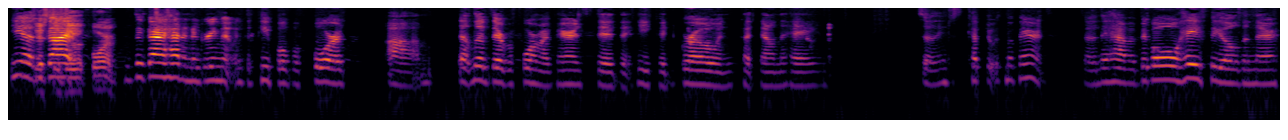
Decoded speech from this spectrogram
Yeah, the just to guy. do it for him. the guy had an agreement with the people before um, that lived there before my parents did that he could grow and cut down the hay. So they just kept it with my parents. So they have a big old hay field in their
